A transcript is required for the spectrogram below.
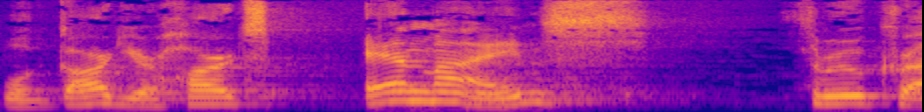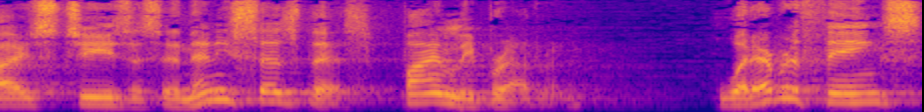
will guard your hearts and minds through Christ Jesus. And then he says this finally, brethren, whatever things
